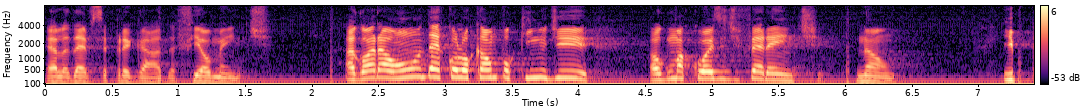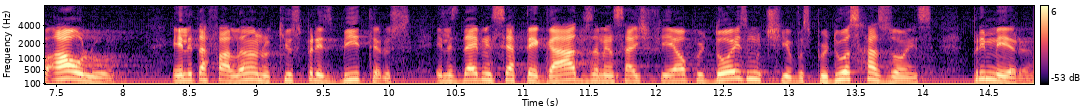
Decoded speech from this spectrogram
ela deve ser pregada fielmente. Agora a onda é colocar um pouquinho de alguma coisa diferente. Não. E Paulo, ele está falando que os presbíteros eles devem ser apegados à mensagem fiel por dois motivos, por duas razões. Primeira,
